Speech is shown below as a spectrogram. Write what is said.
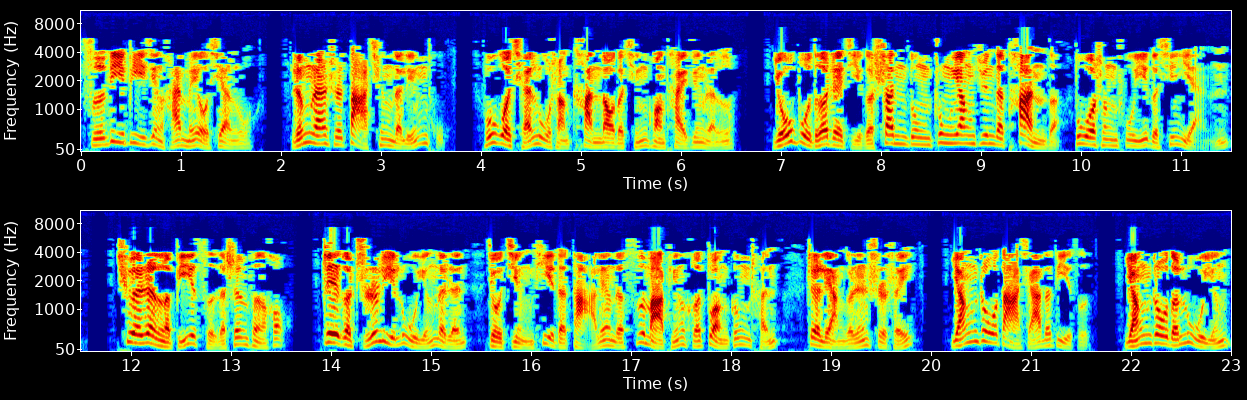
此地毕竟还没有陷落，仍然是大清的领土。不过前路上看到的情况太惊人了。由不得这几个山东中央军的探子多生出一个心眼，确认了彼此的身份后，这个直立露营的人就警惕的打量着司马平和段庚辰这两个人是谁？扬州大侠的弟子。扬州的露营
